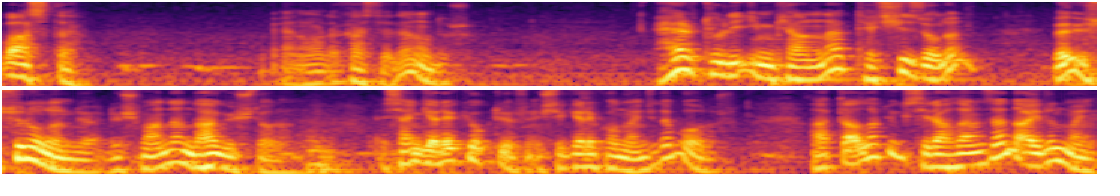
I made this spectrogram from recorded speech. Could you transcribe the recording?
vasıta. Yani orada kasteden odur. Her türlü imkanla teçhiz olun ve üstün olun diyor. Düşmandan daha güçlü olun. E sen gerek yok diyorsun. İşte gerek olmayınca da bu olur. Hatta Allah diyor ki silahlarınızdan da ayrılmayın.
